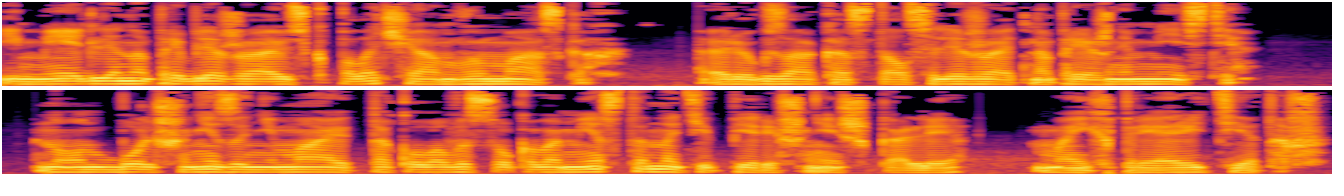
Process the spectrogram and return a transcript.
и медленно приближаюсь к палачам в масках. Рюкзак остался лежать на прежнем месте, но он больше не занимает такого высокого места на теперешней шкале моих приоритетов.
